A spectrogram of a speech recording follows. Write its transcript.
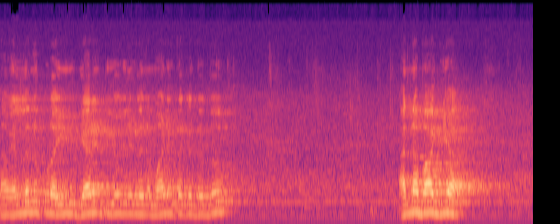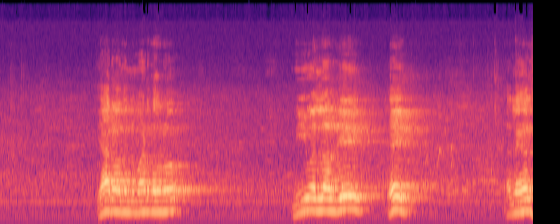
ನಾವೆಲ್ಲರೂ ಕೂಡ ಈ ಗ್ಯಾರಂಟಿ ಯೋಜನೆಗಳನ್ನು ಮಾಡಿರ್ತಕ್ಕಂಥದ್ದು ಅನ್ನಭಾಗ್ಯ. ಯಾರು ಅದನ್ನು ಮಾಡಿದವರು? ನೀವಲ್ಲ ರೀ ಏಯ್ ಲೆಹರ್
